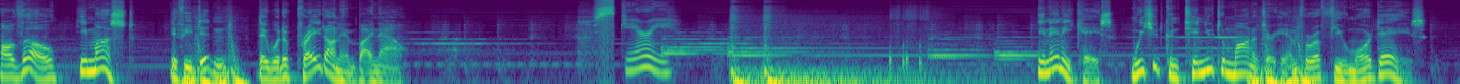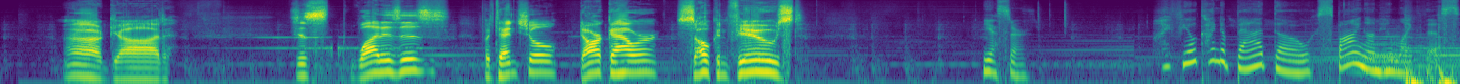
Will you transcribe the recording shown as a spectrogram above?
Although, he must. If he didn't, they would have preyed on him by now. Scary. In any case, we should continue to monitor him for a few more days. Oh god. Just what is this? Potential? Dark hour? So confused. Yes, sir. I feel kind of bad, though, spying on him like this.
